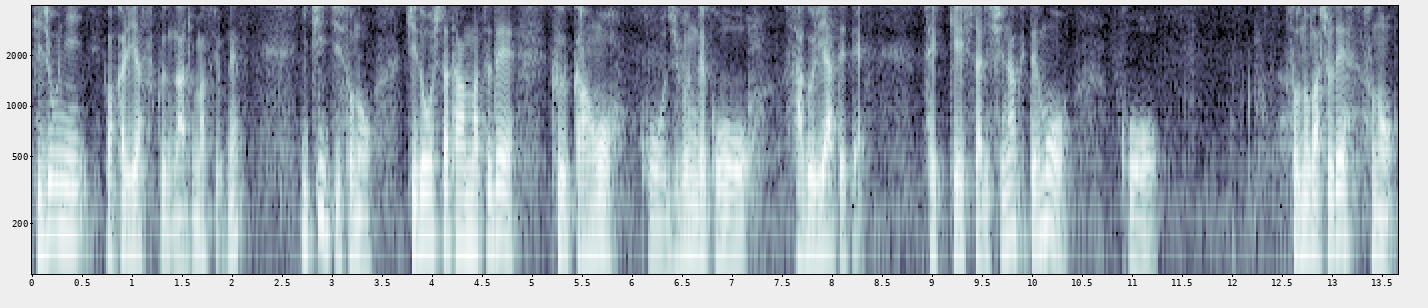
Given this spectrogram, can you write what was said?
非常に分かりやすくなりますよね。いちいちその起動した端末で空間をこう自分でこう探り当てて設計したりしなくてもこうその場所でその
